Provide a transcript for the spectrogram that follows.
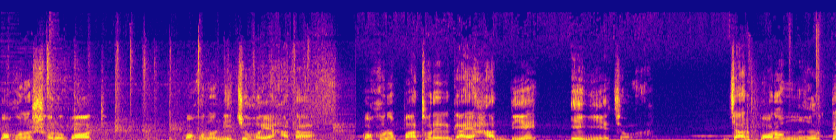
কখনো সরু পথ, কখনো নিচু হয়ে হাঁটা, কখনো পাথরের গায়ে হাত দিয়ে এগিয়ে চলা। যার পরম মুহূর্তে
